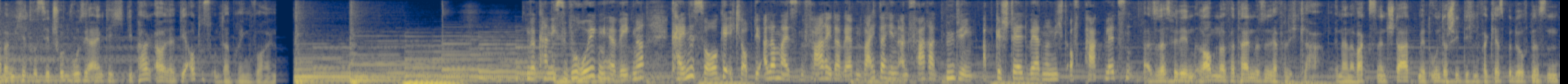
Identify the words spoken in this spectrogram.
Aber mich interessiert schon, wo Sie eigentlich die, Park äh, die Autos unterbringen wollen. Da kann ich Sie beruhigen, Herr Wegner. Keine Sorge, ich glaube, die allermeisten Fahrräder werden weiterhin an Fahrradbügeln abgestellt werden und nicht auf Parkplätzen. Also, dass wir den Raum neu verteilen müssen, ist ja völlig klar. In einer wachsenden Stadt mit unterschiedlichen Verkehrsbedürfnissen,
